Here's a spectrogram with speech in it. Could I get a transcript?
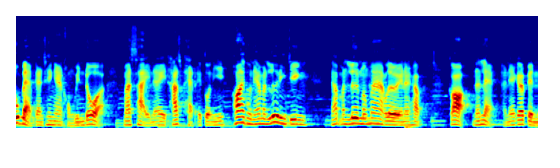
รูปแบบการใช้งานของ Windows มาใส่ใน Touchpad ไอตัวนี้ เพราะไอตัวนี้มันลื่นจริงๆนะครับมันลื่นมากๆเลยนะครับ ก็นั่นแหละ อันนี้ก็เป็น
